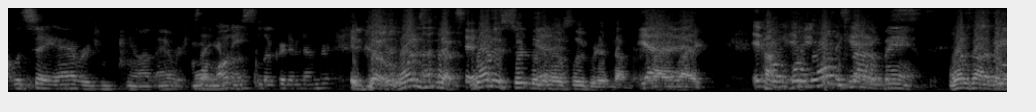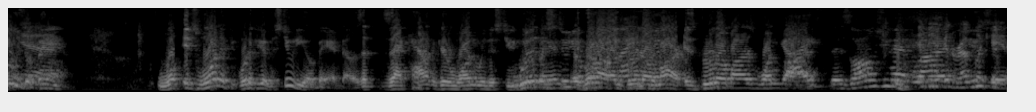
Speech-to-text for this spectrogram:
I would say average, you know, on average, Is more that money. most lucrative number? It- no, one's, no, one is certainly the most lucrative number. Yeah, right? yeah. like If, Come- if But you one's not a gigs- band. one's not a band. Two's Yeah. a band. One- It's one if what if you have a studio band though? Does that, does that count if you're one with a studio With a studio like, what about like Bruno Mars? Is Bruno Mars one guy? As long as you have If you live can replicate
